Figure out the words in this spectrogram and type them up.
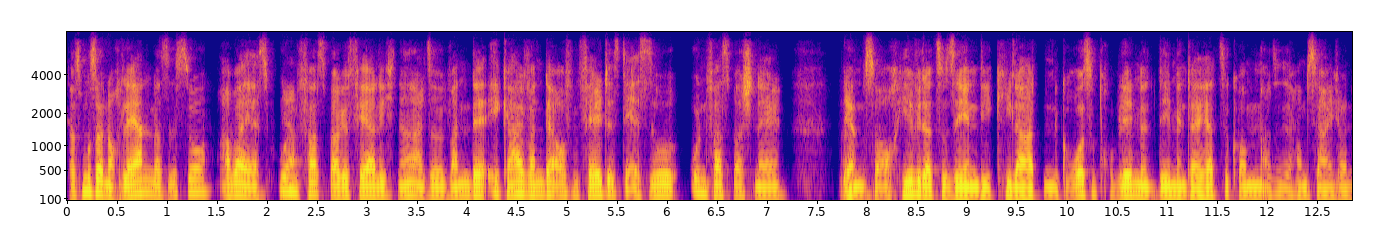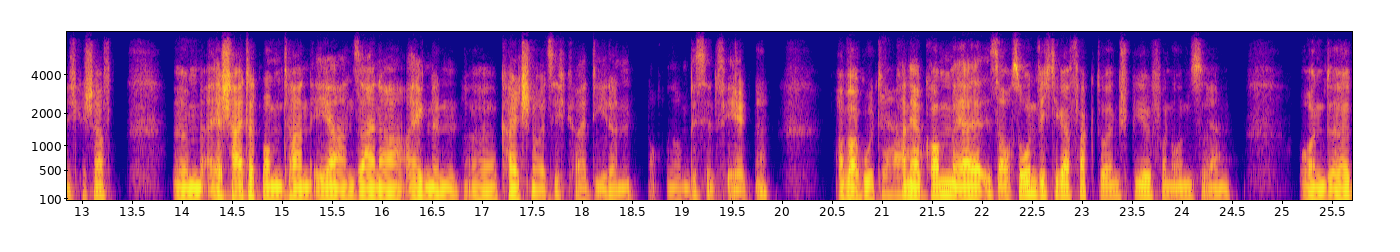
das muss er noch lernen, das ist so, aber er ist unfassbar ja. gefährlich. Ne? Also wann der, egal wann der auf dem Feld ist, der ist so unfassbar schnell. Ja. Ähm, so auch hier wieder zu sehen, die Kieler hatten große Probleme, dem hinterherzukommen. Also sie haben es ja eigentlich auch nicht geschafft. Ähm, er scheitert momentan eher an seiner eigenen äh, Kaltschnäuzigkeit, die dann noch so ein bisschen fehlt. Ne? Aber gut, ja. kann ja kommen. Er ist auch so ein wichtiger Faktor im Spiel von uns. Ja. Ähm, und äh,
